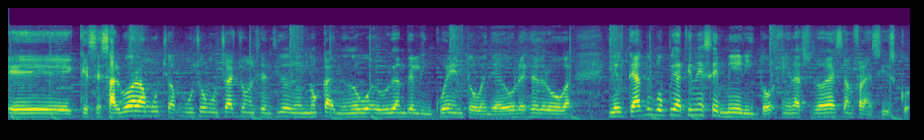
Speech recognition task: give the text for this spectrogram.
eh, que se salvó a muchos, muchachos en el sentido de no, no delincuentes o vendedores de drogas. Y el Teatro Utopía tiene ese mérito en la ciudad de San Francisco.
